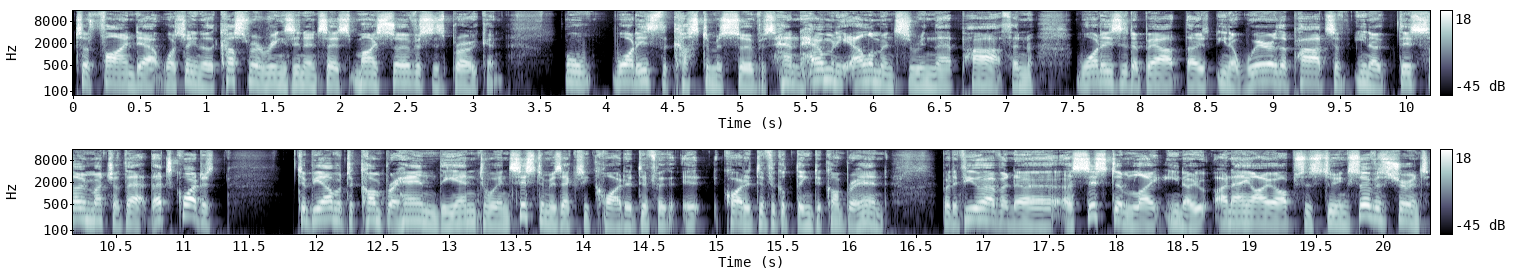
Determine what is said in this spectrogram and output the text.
to find out what's you know the customer rings in and says my service is broken. Well, what is the customer service and how many elements are in that path and what is it about those you know where are the parts of you know there's so much of that. That's quite a to be able to comprehend the end-to-end system is actually quite a difficult eh, quite a difficult thing to comprehend. But if you have an, a, a system like you know an AI ops is doing service assurance,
